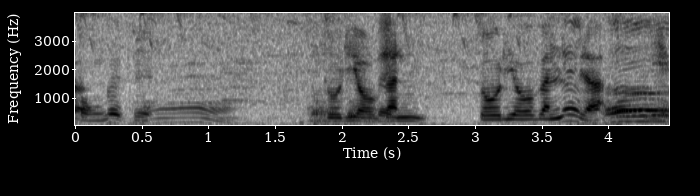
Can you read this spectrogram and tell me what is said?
อตรงเลยจีตัวเดียวกัน ตัวเดียวกันเลยล่ะเออเลข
